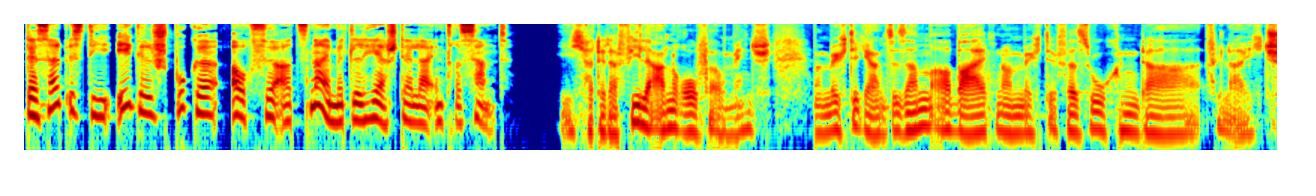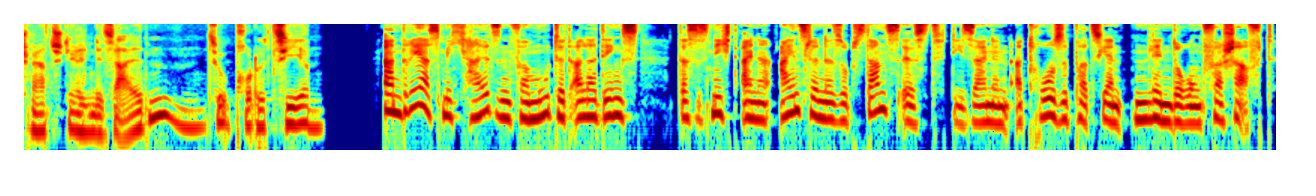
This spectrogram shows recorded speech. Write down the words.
Deshalb ist die Egelspucke auch für Arzneimittelhersteller interessant. Ich hatte da viele Anrufe, oh Mensch, man möchte gern zusammenarbeiten und möchte versuchen, da vielleicht schmerzstillende Salben zu produzieren. Andreas Michalsen vermutet allerdings, dass es nicht eine einzelne Substanz ist, die seinen Arthrosepatienten Linderung verschafft.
